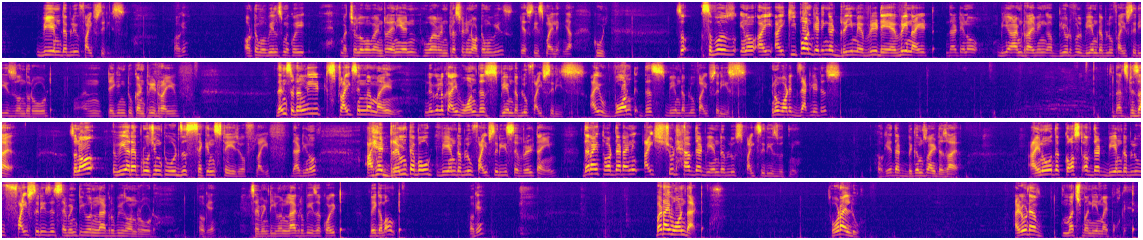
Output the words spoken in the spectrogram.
BMW 5 Series. Okay? Automobiles में कोई बच्चे लोगों का interest any who are interested in automobiles? Yes, he's smiling. Yeah, cool. So suppose you know I, I keep on getting a dream every day, every night that you know be- I'm driving a beautiful BMW 5 Series on the road and taking to country drive. Then suddenly it strikes in my mind look, look, I want this BMW 5 Series. I want this BMW 5 Series. You know what exactly it is? So that's desire. So now we are approaching towards the second stage of life that you know I had dreamt about BMW 5 Series several times. Then I thought that I, I should have that BMW 5 Series with me. Okay, that becomes my desire. I know the cost of that BMW 5 Series is 71 lakh rupees on road. Okay, 71 lakh rupees is a quite big amount. Okay, but I want that. So what I'll do? I don't have much money in my pocket.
